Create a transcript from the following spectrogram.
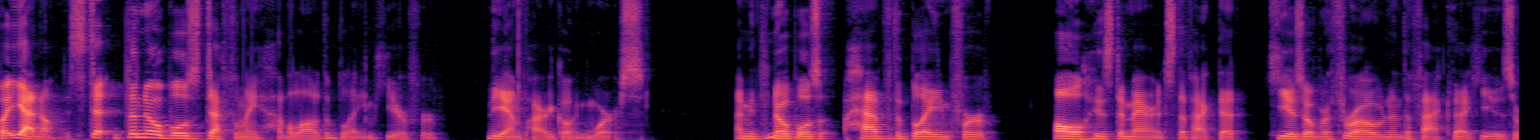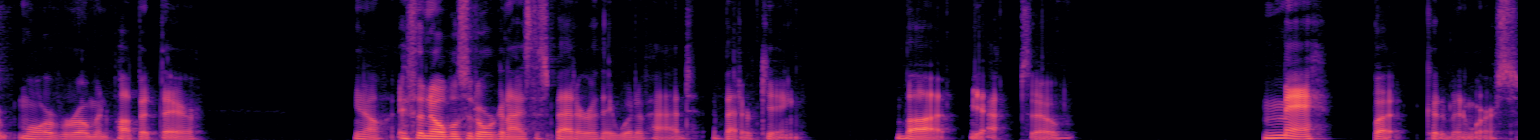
But yeah, no, de- the nobles definitely have a lot of the blame here for the Empire going worse. I mean, the nobles have the blame for all his demerits, the fact that he is overthrown and the fact that he is more of a Roman puppet there. You know, if the nobles had organized this better, they would have had a better king. But yeah, so meh, but could have been worse.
